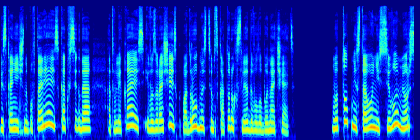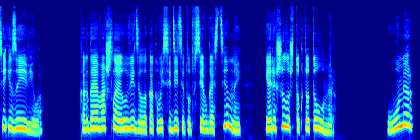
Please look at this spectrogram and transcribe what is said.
бесконечно повторяясь, как всегда, отвлекаясь и возвращаясь к подробностям, с которых следовало бы начать. Вот тут ни с того ни с сего Мерси и заявила. «Когда я вошла и увидела, как вы сидите тут все в гостиной, я решила, что кто-то умер». «Умер?»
